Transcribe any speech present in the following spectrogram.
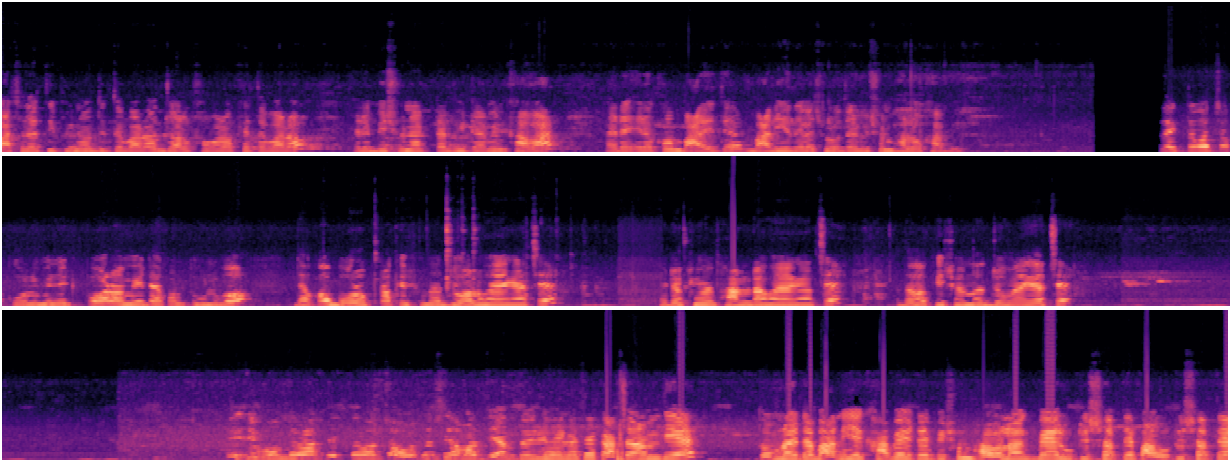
বাচ্চাদের টিফিনও দিতে পারো জল খাবারও খেতে পারো। এটা ভীষণ একটা ভিটামিন খাবার। এটা এরকম বাড়িতে বানিয়ে দেবে, ছোটোদের ভীষণ ভালো খাবে। দেখতে পাচ্ছ, কুড়ি মিনিট পর আমি এটা এখন তুলবো। দেখো, বরফটা কি সুন্দর জল হয়ে গেছে। এটা কি ঠান্ডা হয়ে গেছে। দেখো, কি সুন্দর জমে গেছে। এই যে বন্ধুরা, দেখতে পাচ্ছ, অবশেষে আমার জ্যাম তৈরি হয়ে গেছে কাঁচা আম দিয়ে। তোমরা এটা বানিয়ে খাবে, এটা ভীষণ ভালো লাগবে। রুটির সাথে, পাউরুটির সাথে।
